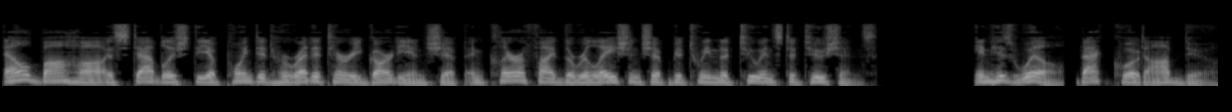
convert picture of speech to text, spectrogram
El-Baha established the appointed hereditary guardianship and clarified the relationship between the two institutions. In his will, Abdu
